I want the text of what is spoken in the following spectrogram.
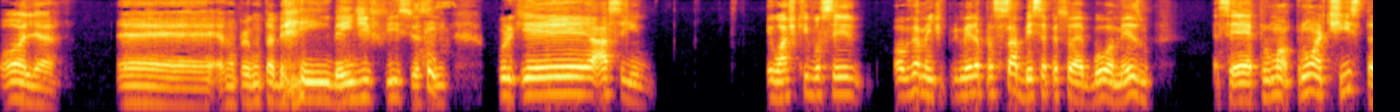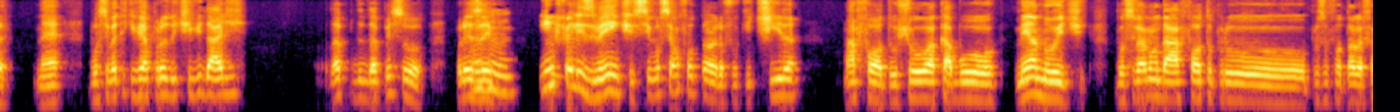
Olha, é, é uma pergunta bem bem difícil assim, porque assim, eu acho que você, obviamente, primeiro é para saber se a pessoa é boa mesmo, se é para um artista, né? você vai ter que ver a produtividade da, da pessoa. Por exemplo, uhum. infelizmente, se você é um fotógrafo que tira uma foto, o show acabou meia-noite, você vai mandar a foto pro, pro seu fotógrafo,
